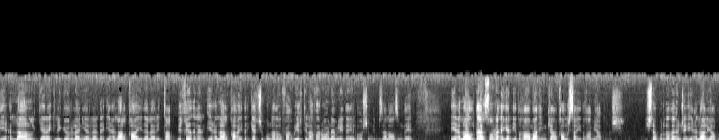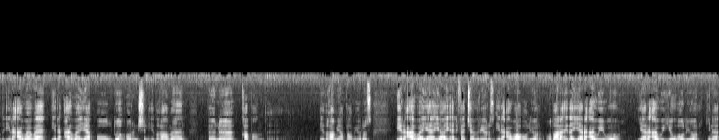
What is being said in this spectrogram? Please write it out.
i'lal gerekli görülen yerlerde i'lal kaideleri tatbik edilir. İ'lal kaide, gerçi bunda da ufak bir ihtilaf var o önemli değil. O şimdi bize lazım değil. İ'lalden sonra eğer idgama imkan kalırsa idgam yapılır. İşte burada da önce i'lal yapıldı. İr'aveve, ir'aveye oldu. Onun için idgamın önü kapandı. İdgam yapamıyoruz. İr'aveye yayı elife çeviriyoruz. İr'ava oluyor. Mudara'i da yer'avivu yer'aviyyu oluyor. Yine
